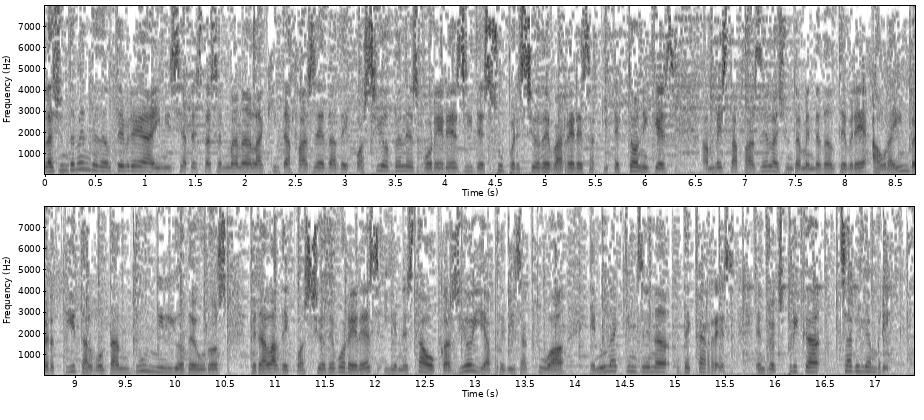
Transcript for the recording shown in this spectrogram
L'Ajuntament de Deltebre ha iniciat esta setmana la quinta fase d'adequació de les voreres i de supressió de barreres arquitectòniques. Amb esta fase, l'Ajuntament de Deltebre haurà invertit al voltant d'un milió d'euros per a l'adequació de voreres i en esta ocasió hi ha previst actuar en una quinzena de carrers. Ens ho explica Xavi Llambric.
